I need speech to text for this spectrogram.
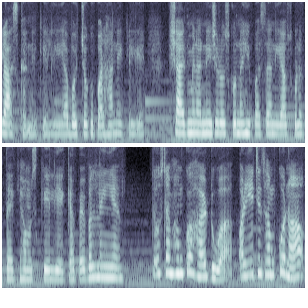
क्लास करने के लिए या बच्चों को पढ़ाने के लिए। शायद मेरा नेचर उसको नहीं पसंद या उसको लगता है कि हम उसके लिए कैपेबल नहीं है। तो उस टाइम हमको हर्ट हुआ और ये चीज़ हमको ना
